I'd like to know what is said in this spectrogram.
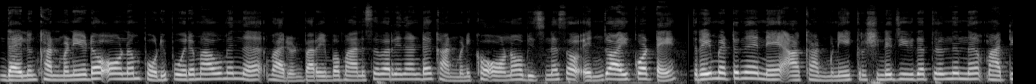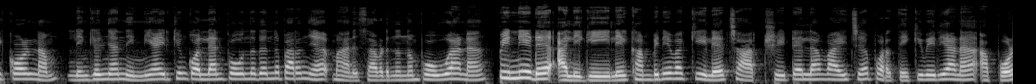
എന്തായാലും കൺമണിയുടെ ഓണം പൊടി പൂരമാവുമെന്ന് വരുൺ പറയുമ്പോ മനസ്സ് പറയുന്നുണ്ട് കൺമണിക്ക് ഓണോ ബിസിനസ്സോ എന്തോ ആയിക്കോട്ടെ. ഇത്രയും പെട്ടെന്ന് തന്നെ ആ കൺമണിയെ കൃഷിന്റെ ജീവിതത്തിൽ നിന്ന് മാറ്റിക്കൊള്ളണം അല്ലെങ്കിൽ ഞാൻ നിന്നെയായിരിക്കും കൊല്ലാൻ പോകുന്നതെന്ന് പറഞ്ഞ് മാനസ അവിടെ നിന്നും പോവുകയാണ്. പിന്നീട് അലിഗയിലെ കമ്പനി വക്കീൽ ചാർട്ട് ഷീറ്റ് എല്ലാം വായിച്ച് പുറത്തേക്ക് വരികയാണ്. അപ്പോൾ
